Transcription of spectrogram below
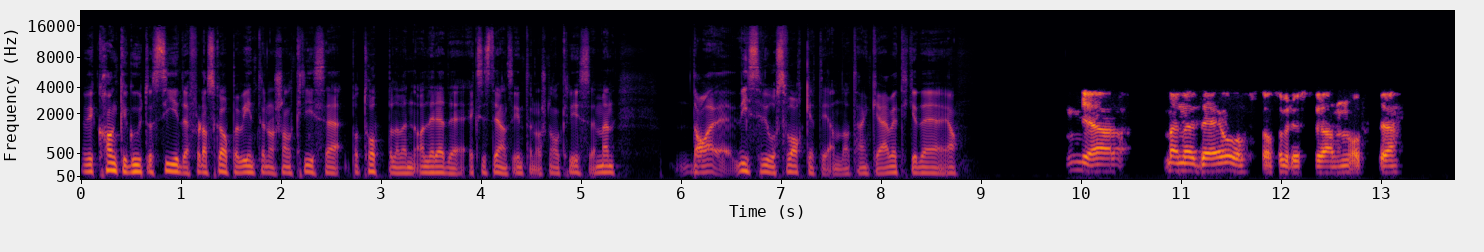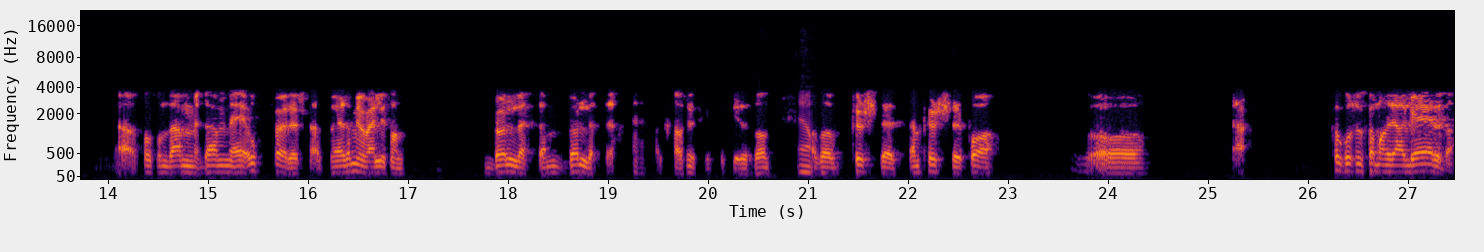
men vi kan ikke gå ut og si det, for da skaper vi internasjonal krise på toppen av en allerede eksisterende internasjonal krise. Men da viser vi jo svakhet igjen, da, tenker jeg. Jeg vet ikke det, ja. Ja, men det er jo sånn som russerne ofte ja, Sånn som de, de oppfører seg, så er de jo veldig sånn bøllete. bøllete Kanskje vi skal si det sånn. Ja. Altså, pusher, de pusher på. Og ja. Hvordan skal man reagere, da?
